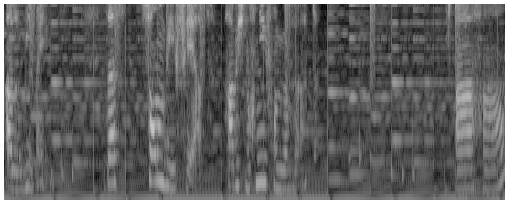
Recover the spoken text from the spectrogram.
Also wie bei ihm. Das Zombie-Pferd. Habe ich noch nie von gehört. Aha.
